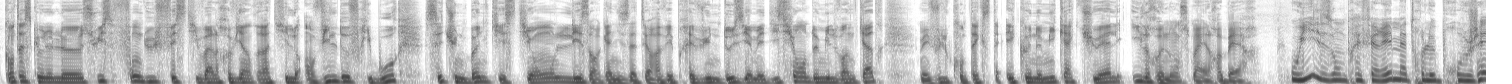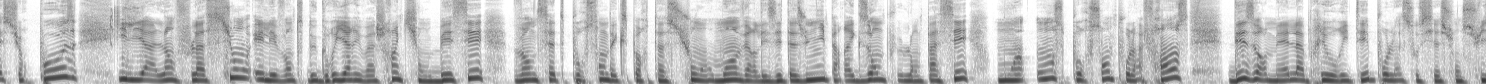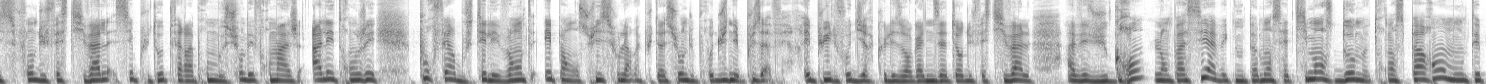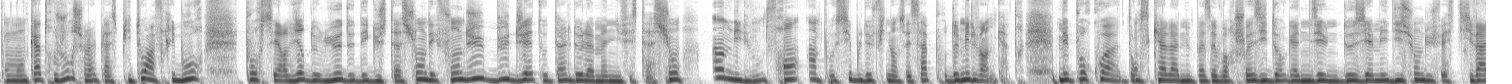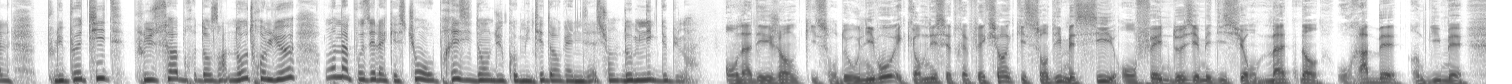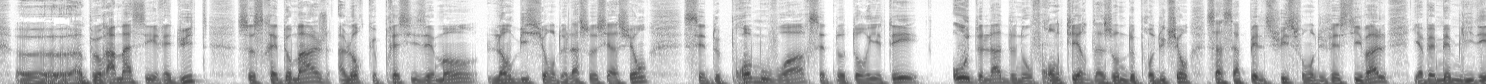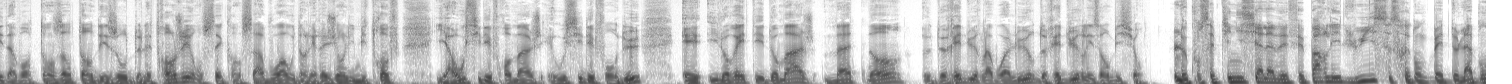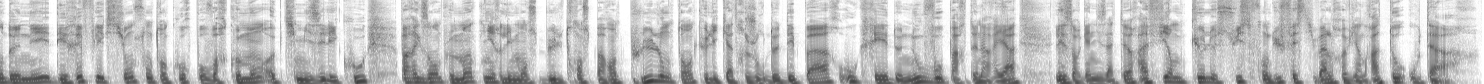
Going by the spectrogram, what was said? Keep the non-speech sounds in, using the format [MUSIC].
Quand est-ce que le Suisse Fondu Festival reviendra-t-il en ville de Fribourg? C'est une bonne question. Les organisateurs avaient prévu une deuxième édition en 2024, mais vu le contexte économique actuel, ils renoncent, Maël Robert. Oui, ils ont préféré mettre le projet sur pause. Il y a l'inflation et les ventes de gruyère et vacherin qui ont baissé. 27% d'exportation en moins vers les États-Unis, par exemple, l'an passé, moins 11% pour la France. Désormais, la priorité pour l'association suisse Fond du Festival, c'est plutôt de faire la promotion des fromages à l'étranger pour faire booster les ventes et pas en Suisse où la réputation du produit n'est plus à faire. Et puis, il faut dire que les organisateurs du festival avaient vu grand l'an passé avec notamment cette immense dôme transparent monté pendant quatre jours sur la place Piton à Fribourg pour servir de lieu de dégustation des fondus. Budget total de la manifestation, 1 million de francs. Impossible de financer ça pour 2024. Mais pourquoi, dans ce cas-là, ne pas avoir choisi d'organiser une deuxième édition du festival plus petite, plus sobre, dans un autre lieu? On a posé la question au président du comité d'organisation, Dominique Debuman on a des gens qui sont de haut niveau et qui ont mené cette réflexion et qui se sont dit mais si on fait une deuxième édition maintenant au rabais entre guillemets euh, un peu ramassée réduite ce serait dommage alors que précisément l'ambition de l'association c'est de promouvoir cette notoriété au-delà de nos frontières de la zone de production. Ça s'appelle Suisse Fond du Festival. Il y avait même l'idée d'avoir de temps en temps des hôtes de l'étranger. On sait qu'en Savoie ou dans les régions limitrophes, il y a aussi des fromages et aussi des fondus. Et il aurait été dommage maintenant de réduire la voilure, de réduire les ambitions. Le concept initial avait fait parler de lui, ce serait donc bête de l'abandonner. Des réflexions sont en cours pour voir comment optimiser les coûts. Par exemple, maintenir l'immense bulle transparente plus longtemps que les quatre jours de départ ou créer de nouveaux partenariats. Les organisateurs affirment que le Suisse Fondu Festival reviendra tôt ou tard.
